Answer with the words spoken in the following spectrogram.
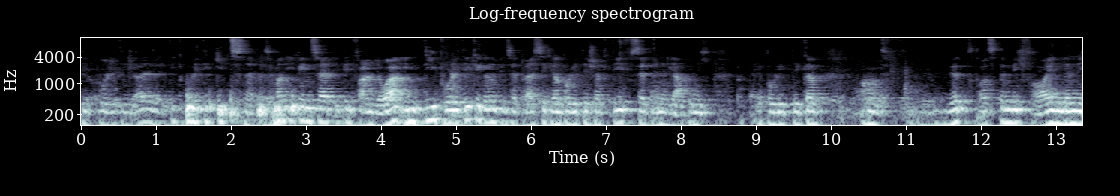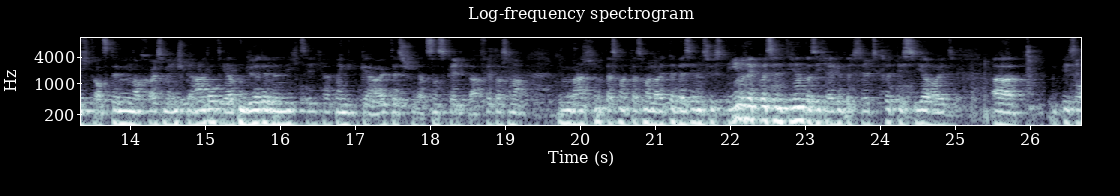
die Politik. Also die Politik gibt es nicht. Also ich, meine, ich bin seit, ich bin vor einem Jahr in die Politik gegangen, ich bin seit 30 Jahren politisch aktiv, seit einem Jahr bin ich Parteipolitiker und würde trotzdem mich freuen, wenn ich trotzdem noch als Mensch behandelt werden würde. Wenn nicht, sehe ich halt mein Gehalt als Schmerzensgeld dafür, dass man manchen, dass man, dass man Leute bei ihrem System repräsentieren, das ich eigentlich selbst kritisiere, halt äh, ein bisschen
